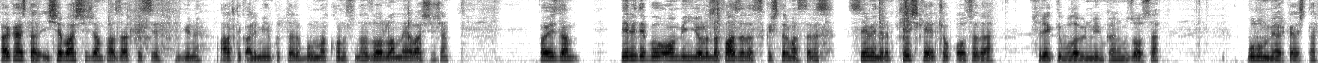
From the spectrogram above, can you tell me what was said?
Arkadaşlar işe başlayacağım pazartesi günü. Artık alüminyum kutuları bulmak konusunda zorlanmaya başlayacağım. O yüzden beni de bu 10.000 yolunda fazla da sıkıştırmazsanız sevinirim. Keşke çok olsa da sürekli bulabilme imkanımız olsa. Bulunmuyor arkadaşlar.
